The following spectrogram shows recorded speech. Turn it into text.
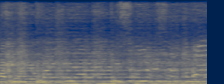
I'm gonna like this on.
